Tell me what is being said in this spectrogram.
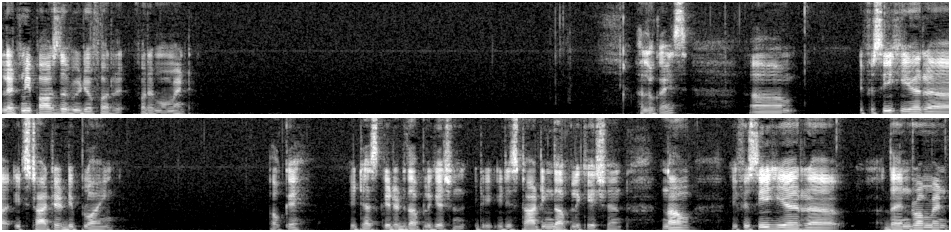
let me pause the video for for a moment. Hello guys. Um, if you see here uh, it started deploying. Okay. It has created the application. It, it is starting the application. Now if you see here uh, the environment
